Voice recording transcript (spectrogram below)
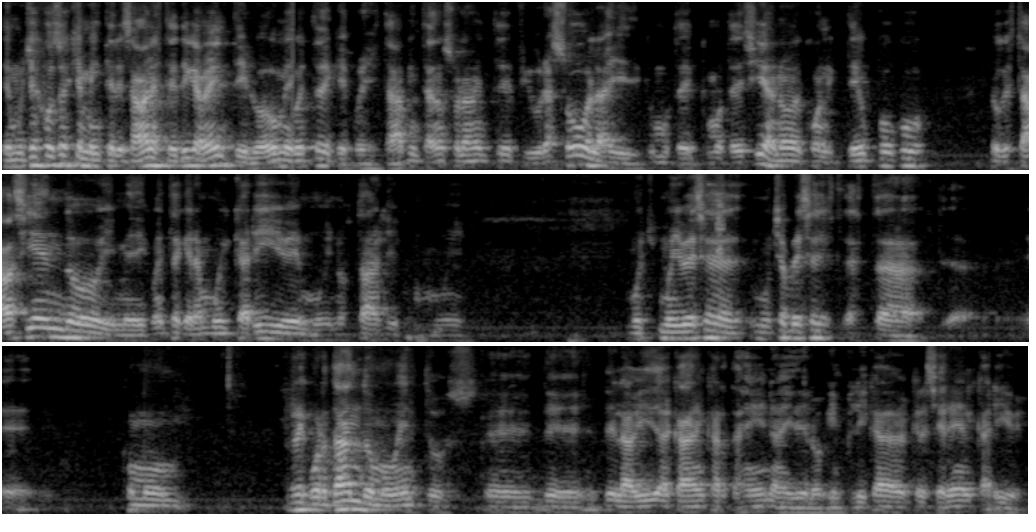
de muchas cosas que me interesaban estéticamente y luego me di cuenta de que pues estaba pintando solamente figuras solas y como te, como te decía, ¿no? Conecté un poco lo que estaba haciendo y me di cuenta que era muy caribe, muy nostálgico, muy, muy, veces, muchas veces hasta eh, como recordando momentos eh, de, de, la vida acá en Cartagena y de lo que implica crecer en el Caribe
